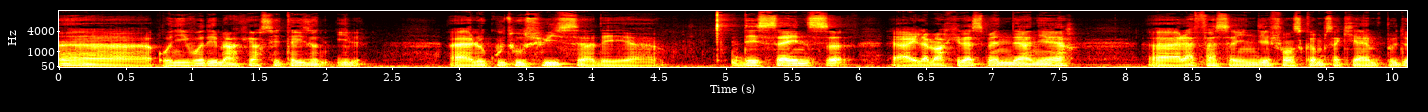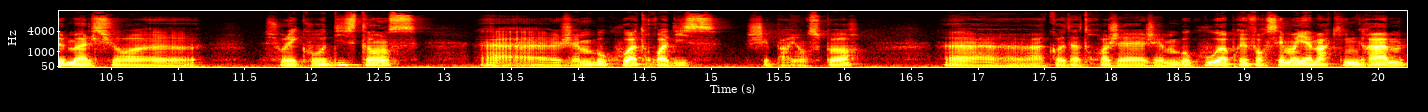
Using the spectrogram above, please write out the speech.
euh, au niveau des marqueurs c'est Tyson Hill, le couteau suisse des, des Saints. il a marqué la semaine dernière. là face à une défense comme ça qui a un peu de mal sur, sur les courtes distances. j'aime beaucoup à 3-10 chez Parion Sport. À cote à 3 j'aime beaucoup. Après forcément il y a Mark Ingram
